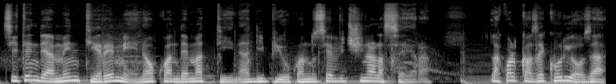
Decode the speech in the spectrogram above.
Si tende a mentire meno quando è mattina, di più quando si avvicina la sera. La qualcosa è curiosa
